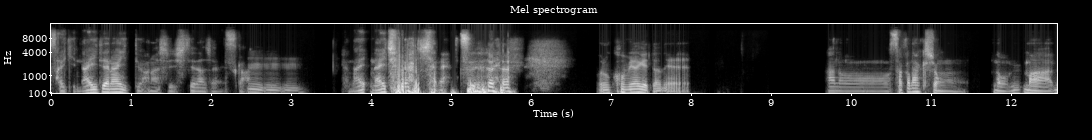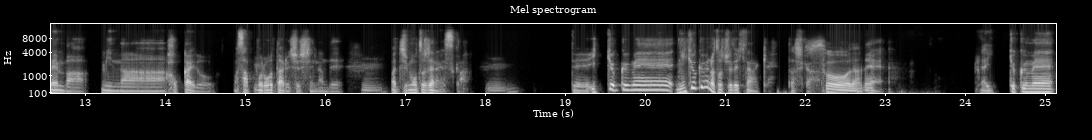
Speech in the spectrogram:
最近泣いてないっていう話してたじゃないですかうん。うん泣い泣いちゃいましたね、普通にね。俺も込み上げたね。あのーサカナクションの、まあ、メンバーみんな北海道、まあ札幌小樽出身なんで、うん。まあ、地元じゃないですか。うん。で、1曲目、2曲目の途中で来たんだっけ？確か。そうだね。ね。1曲目、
